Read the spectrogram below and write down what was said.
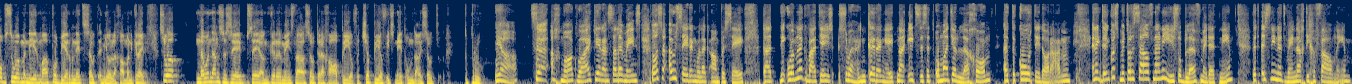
op so 'n manier maar probeer net sout in jou liggaam aan kry. So nou en dan so sê sê anker 'n mens na souterige happie of 'n chippy of iets net om daai sout te proe. Ja. So ag maak baie keer dan sal 'n mens, daar's 'n ou sê ding wil ek amper sê dat die oomblik wat jy so hinkering het na iets, is dit omdat jou liggaam 'n tekort het daaraan. En ek dink ons moet onsself nou nie hierso bluf met dit nie. Dit is nie noodwendig die geval nie.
